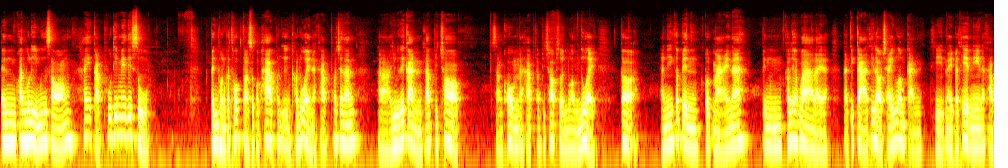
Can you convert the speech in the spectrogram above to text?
เป็นควันบุหรี่มือสองให้กับผู้ที่ไม่ได้สูบเป็นผลกระทบต่อสุขภาพคนอื่นเขาด้วยนะครับ เพราะฉะนั้น อยู่ด้วยกันรับผิดชอบสังคมนะครับ รับผิดชอบส่วนรวมด้วย ก็อันนี้ก็เป็นกฎหมายนะ เป็นเขาเรียกว่าอะไรกติกาที่เราใช้ร่วมกันที่ในประเทศนี้นะครับ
